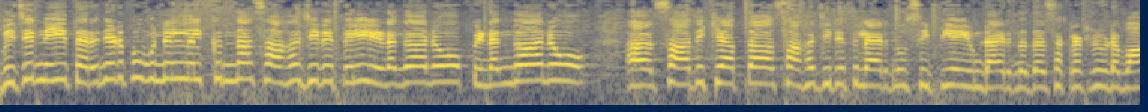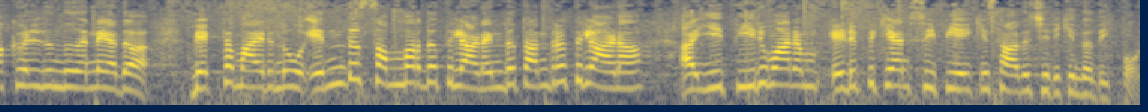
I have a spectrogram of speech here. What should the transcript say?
വിജിൻ ഈ തെരഞ്ഞെടുപ്പ് മുന്നിൽ നിൽക്കുന്ന സാഹചര്യത്തിൽ ഇണങ്ങാനോ പിണങ്ങാനോ സാധിക്കാത്ത സാഹചര്യത്തിലായിരുന്നു സി പി ഐ ഉണ്ടായിരുന്നത്. സെക്രട്ടറിയുടെ വാക്കുകളിൽ നിന്ന് തന്നെ അത് വ്യക്തമായിരുന്നു. എന്ത് സമ്മർദ്ദത്തിലാണ് എന്ത് തന്ത്രത്തിലാണ് ഈ തീരുമാനം എടുപ്പിക്കാൻ സി പി ഐക്ക് സാധിച്ചിരിക്കുന്നത് ഇപ്പോൾ?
